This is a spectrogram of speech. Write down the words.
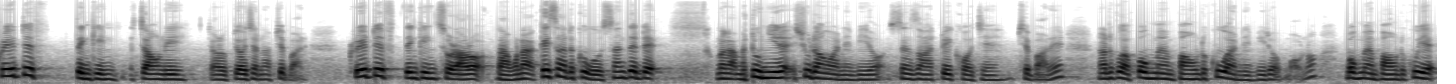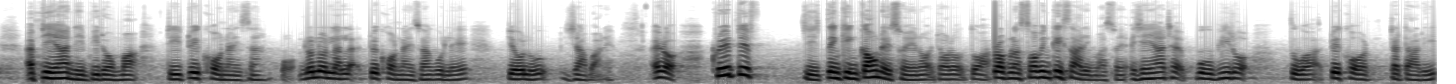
creative thinking အကြောင်းလေးကျွန်တော်တို့ပြောချင်တာဖြစ်ပါတယ် creative thinking ဆိုတာတော့ဒါကကိစ္စတစ်ခုကိုစမ်းသစ်တဲ့ဟိုကမတူညီတဲ့ရှုထောင့်ကနေပြီးတော့စဉ်းစားတွေးခေါ်ခြင်းဖြစ်ပါတယ်နောက်တစ်ခုကပုံမှန်ပေါင်းတစ်ခုကနေပြီးတော့ပေါ့နော်ပုံမှန်ပေါင်းတစ်ခုရဲ့အပြင်ကနေပြီးတော့မှဒီတွေးခေါ်နိုင်စမ်းပေါ့လွတ်လွတ်လပ်လပ်တွေးခေါ်နိုင်စွမ်းကိုလည်းပြောလို့ရပါတယ်အဲ့တော့ creative ဒီ thinking ကောင်းတယ်ဆိုရင်တော့ကျွန်တော်တို့သူက problem solving ကိစ္စတွေမှာဆိုရင်အရင်ကထက်ပိုပြီးတော့ သူကတွေးခေါ်တတ်တာတွေ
